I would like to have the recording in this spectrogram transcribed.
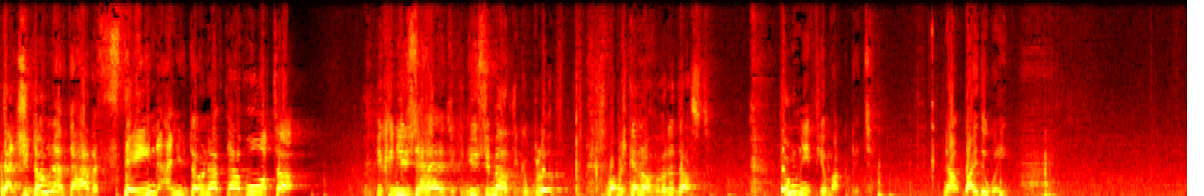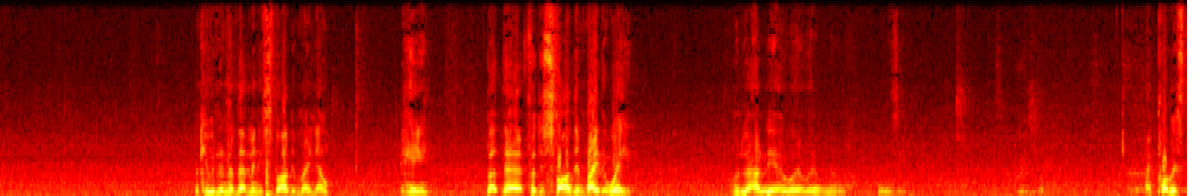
that you don't have to have a stain and you don't have to have water. You can use your hands, you can use your mouth, you can blow, just rubbish, get off a bit of dust. Only if you're makpid. Now, by the way, okay, we don't have that many Sfardim right now here. But the, for the Sfardim, by the way, who do, how do we, uh, where, where, where is he? I promised,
